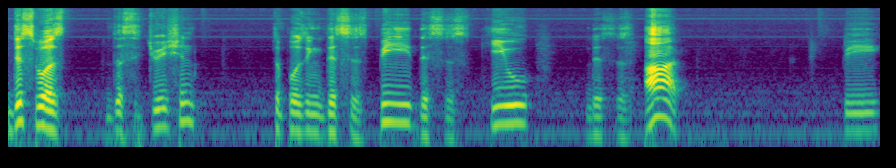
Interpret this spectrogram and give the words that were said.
this was the situation supposing this is P, this is Q, this is R, P,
